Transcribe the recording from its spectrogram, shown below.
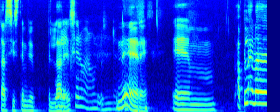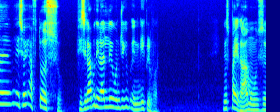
star system και Όλοι πελάρες. Ξέρουμε όλους. είναι. Ναι, ρε. Εμ, απλά να είσαι ο εαυτός σου. Φυσικά από την άλλη εγώ είναι κύκλοφορο. Έχω πάει γάμους, ε,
